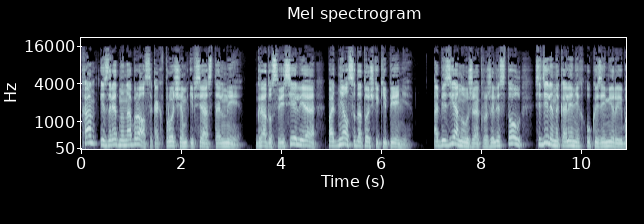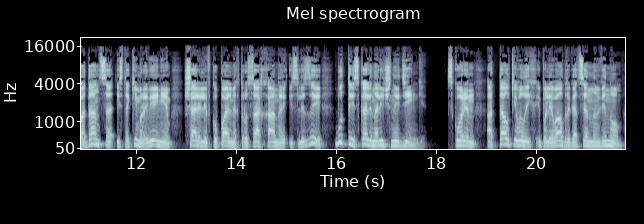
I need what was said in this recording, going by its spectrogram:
Хан изрядно набрался, как, впрочем, и все остальные. Градус веселья поднялся до точки кипения. Обезьяны уже окружили стол, сидели на коленях у Казимира и Баданца и с таким рвением шарили в купальных трусах Хана и слезы, будто искали наличные деньги. Скорин отталкивал их и поливал драгоценным вином.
